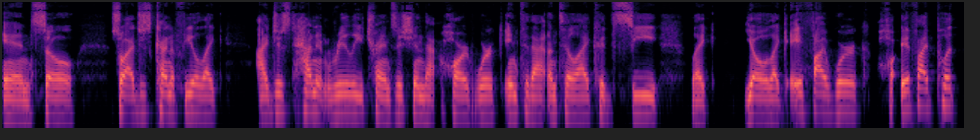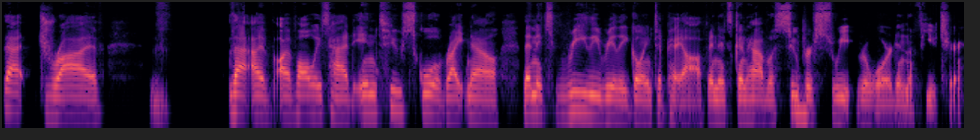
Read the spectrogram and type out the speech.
And so, so I just kind of feel like I just hadn't really transitioned that hard work into that until I could see, like, yo, like if I work, if I put that drive that I've I've always had into school right now, then it's really really going to pay off, and it's going to have a super sweet reward in the future.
